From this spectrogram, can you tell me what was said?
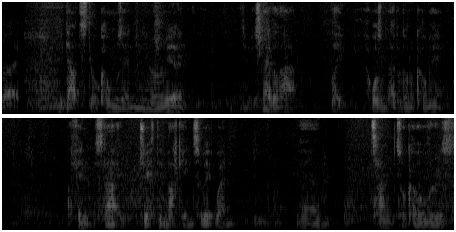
right? my dad still comes in, you know what I mean? Yeah. It's never that. Like, I wasn't ever going to come here. I think started drifting back into it when um, Tank took over as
